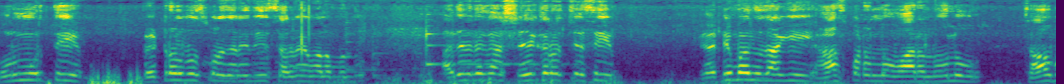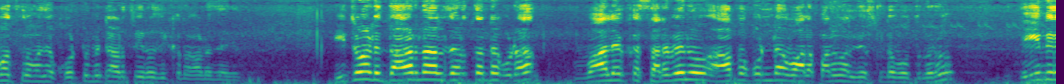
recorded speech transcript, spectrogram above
కురుమూర్తి పెట్రోల్ పోసుకోవడం జరిగింది సర్వే వాళ్ళ ముందు. అదేవిధంగా శేఖర్ వచ్చేసి గడ్డి మందు తాగి హాస్పిటల్లో వారం రోజులు చావు మధ్య కొట్టుమిట్టాడుతూ ఈరోజు ఇక్కడ రావడం జరిగింది. ఇటువంటి దారుణాలు జరుగుతుంటే కూడా వాళ్ళ యొక్క సర్వేను ఆపకుండా వాళ్ళ పని వాళ్ళు చేసుకుంటూ పోతున్నారు. దీన్ని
